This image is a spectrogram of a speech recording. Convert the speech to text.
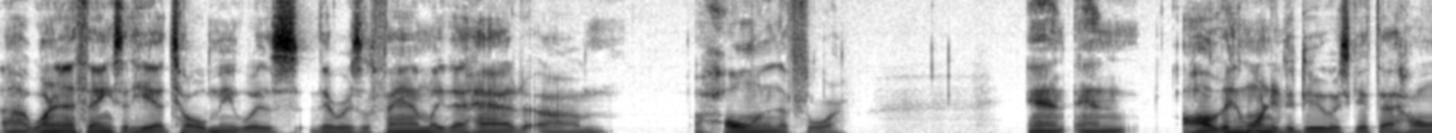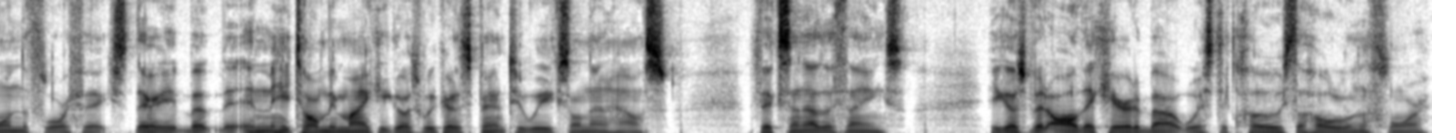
uh, one of the things that he had told me was there was a family that had um, a hole in the floor, and and all they wanted to do was get that hole in the floor fixed. There, but and he told me, Mike, he goes, we could have spent two weeks on that house, fixing other things. He goes, but all they cared about was to close the hole in the floor,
